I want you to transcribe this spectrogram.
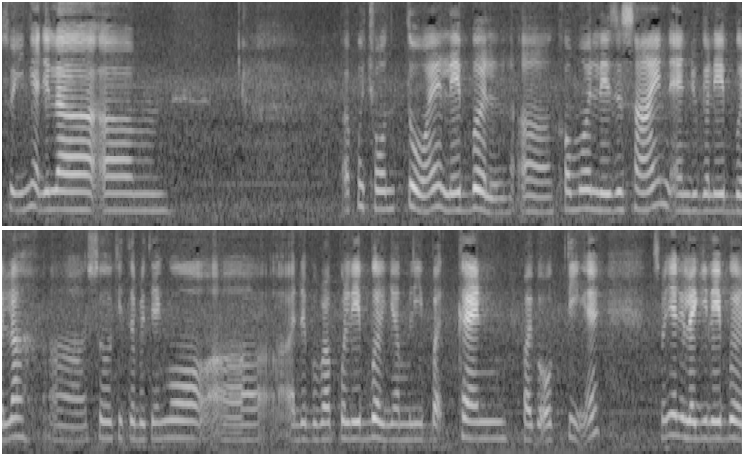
So, ini adalah um, apa contoh eh label uh, common laser sign and juga label lah. Uh, so, kita boleh tengok uh, ada beberapa label yang melibatkan fiber optik eh. Sebenarnya ada lagi label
